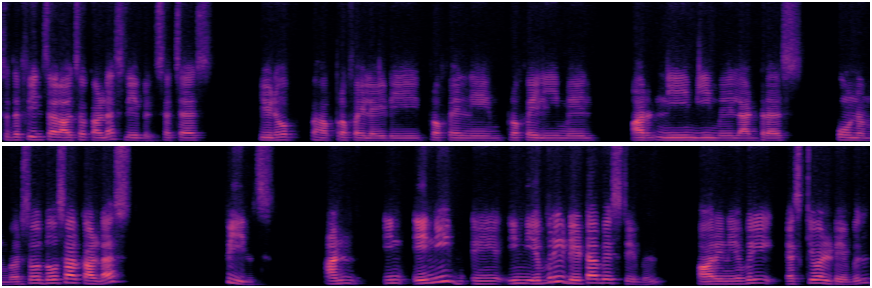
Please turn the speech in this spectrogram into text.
So the fields are also called as labels, such as, you know, uh, profile ID, profile name, profile email, or name, email, address, phone number. So those are called as fields. And in any, in every database table or in every SQL table,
